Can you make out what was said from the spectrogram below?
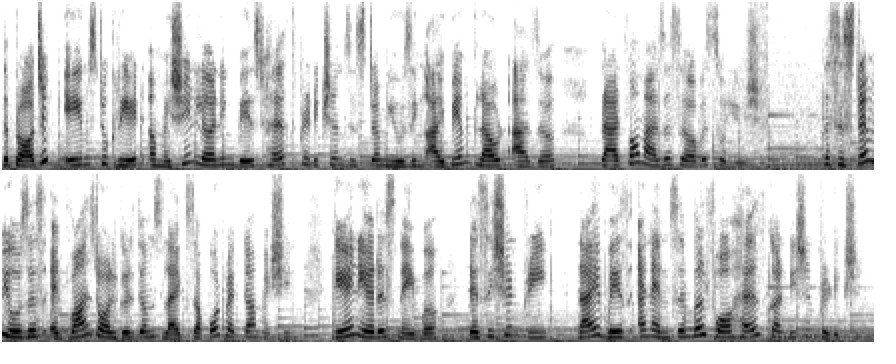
The project aims to create a machine learning based health prediction system using IBM Cloud as a platform as a service solution. The system uses advanced algorithms like support vector machine, k nearest neighbor, decision tree, naive Bayes, and ensemble for health condition prediction.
